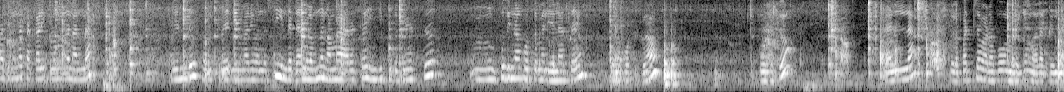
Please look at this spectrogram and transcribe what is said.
பார்த்தீங்கன்னா தக்காளி பழம் வந்து நல்லா வெந்து ஒரு கிரேவி மாதிரி வந்துச்சு இந்த டைமில் வந்து நம்ம அரைச்ச இஞ்சி பூண்டு பேஸ்ட்டு புதினா கொத்தமல்லி எல்லாத்தையும் இதில் போட்டுக்கலாம். போட்டுட்டு நல்லா இதில் பச்சை வடை போகும் வரைக்கும் வதக்குங்க.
